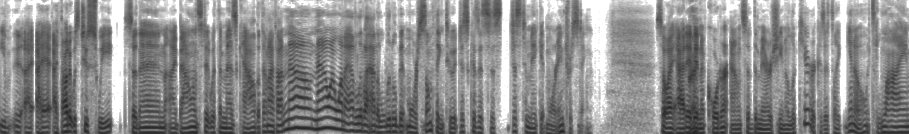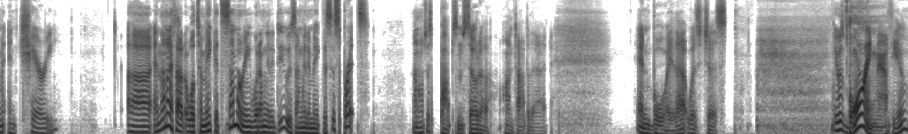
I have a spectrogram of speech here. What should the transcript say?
I, I I thought it was too sweet. So then I balanced it with the mezcal. But then I thought, no, now I want to add a little add a little bit more something to it, just because it's just just to make it more interesting. So I added Right. in a quarter ounce of the maraschino liqueur because it's like you know it's lime and cherry. Uh, and then I thought, well, to make it summery, what I'm going to do is I'm going to make this a spritz, and I'll just pop some soda on top of that. And boy, that was just it was boring, Matthew.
